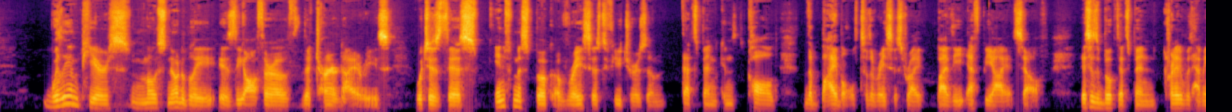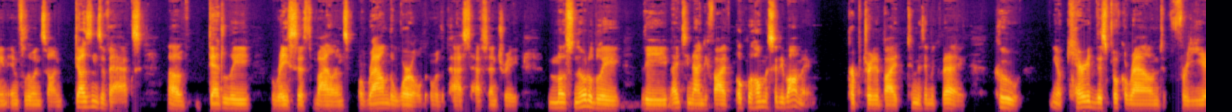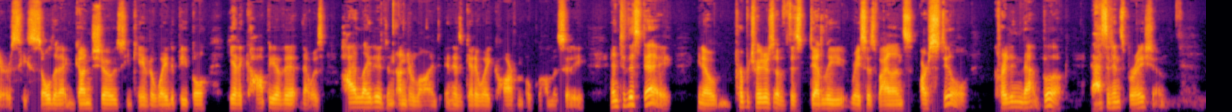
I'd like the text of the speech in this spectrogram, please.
William Pierce, most notably, is the author of The Turner Diaries, which is this infamous book of racist futurism that's been con- called the Bible to the racist right by the FBI itself. This is a book that's been credited with having an influence on dozens of acts of deadly racist violence around the world over the past half century, most notably the 1995 Oklahoma City bombing perpetrated by Timothy McVeigh, who you know, carried this book around for years. He sold it at gun shows. He gave it away to people. He had a copy of it that was highlighted and underlined in his getaway car from Oklahoma City. And to this day, you know, perpetrators of this deadly racist violence are still crediting that book as an inspiration.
